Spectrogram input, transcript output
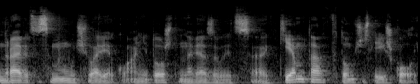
нравиться самому человеку, а не то, что навязывается кем-то, в том числе и школой.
